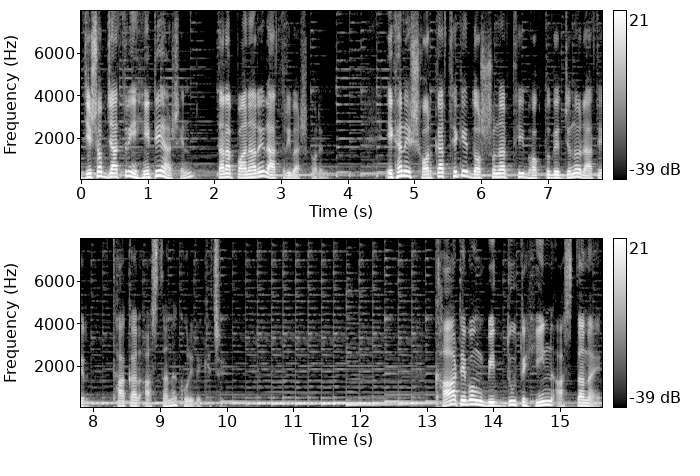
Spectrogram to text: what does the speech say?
যেসব যাত্রী হেঁটে আসেন, তারা পানারে রাত্রিবাস করেন। এখানে সরকার থেকে দর্শনার্থী ভক্তদের জন্য রাতের থাকার আস্তানা করে রেখেছে। খাট এবং বিদ্যুৎহীন আস্তানায়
